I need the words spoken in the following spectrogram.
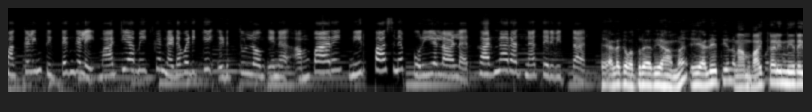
மக்களின் திட்டங்களை மாற்றியமைக்க நடவடிக்கை எடுத்துள்ளோம் என அம்பாறை நீர்ப்பாசன பொறியியலாளர் கர்ணாரத்னா தெரிவித்தார். நாம் வாய்க்காலின் நீரை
